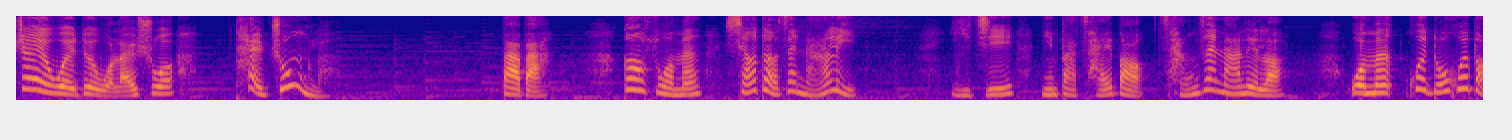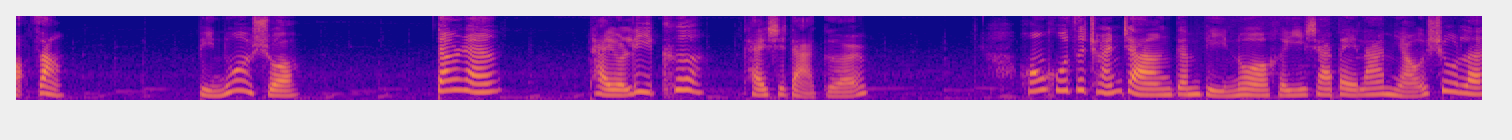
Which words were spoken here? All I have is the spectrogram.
这位对我来说太重了。”爸爸，告诉我们小岛在哪里，以及您把财宝藏在哪里了。我们会夺回宝藏，比诺说。当然，他又立刻开始打嗝。红胡子船长跟比诺和伊莎贝拉描述了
